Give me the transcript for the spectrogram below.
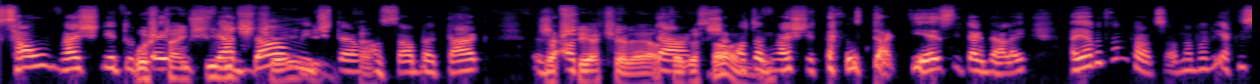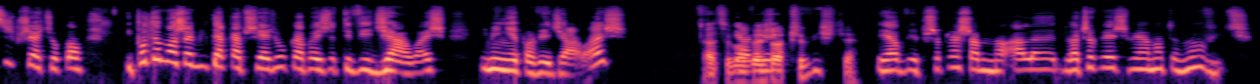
chcą właśnie tutaj uświadomić tę tak. osobę, tak? Że no przyjaciele o, tak, są. Że oto właśnie tak, tak jest i tak dalej. A ja pytam po co? No bo jak jesteś przyjaciółką i potem może mi taka przyjaciółka powiedzieć, że ty wiedziałaś i mi nie powiedziałaś. A ty ja powiesz, wie, oczywiście. Ja mówię, przepraszam, no ale dlaczego ja ci miałam o tym mówić?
